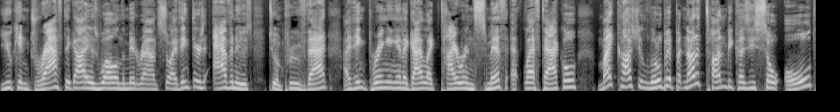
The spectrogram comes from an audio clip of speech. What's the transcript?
You can draft a guy as well in the mid round. So I think there's avenues to improve that. I think bringing in a guy like Tyron Smith at left tackle might cost you a little bit, but not a ton because he's so old.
